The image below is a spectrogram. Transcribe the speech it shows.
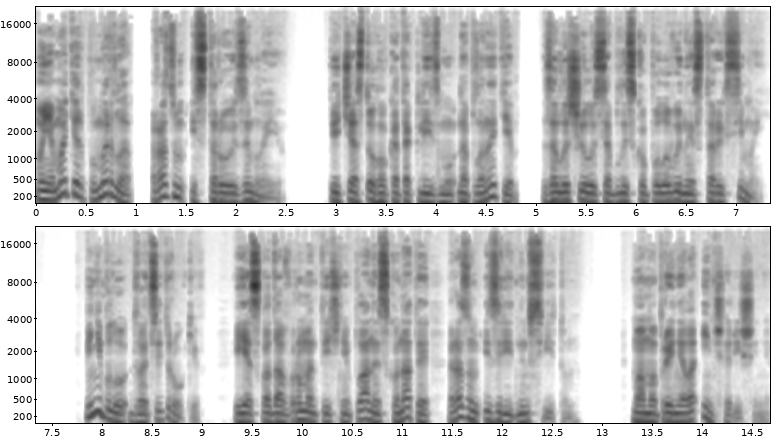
Моя матір померла разом із старою землею. Під час того катаклізму на планеті залишилося близько половини старих сімей. Мені було 20 років, і я складав романтичні плани сконати разом із рідним світом. Мама прийняла інше рішення.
